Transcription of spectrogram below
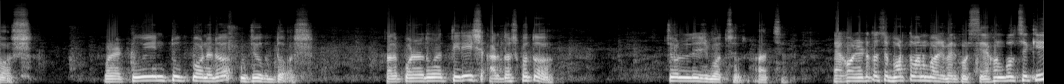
দশ মানে টু ইন্টু পনেরো যোগ দশ। তাহলে পনেরো দুগুণে তিরিশ আর দশ কত? চল্লিশ বছর। আচ্ছা এখন এটা তো হচ্ছে বর্তমান বয়স বের করছি। এখন বলছে কি,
